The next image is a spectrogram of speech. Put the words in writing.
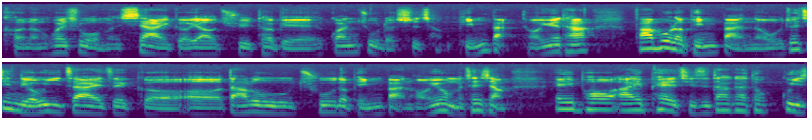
可能会是我们下一个要去特别关注的市场，平板哦，因为它发布了平板呢。我最近留意在这个呃大陆出的平板哦，因为我们在想 Apple iPad 其实大概都贵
